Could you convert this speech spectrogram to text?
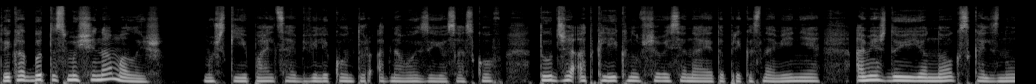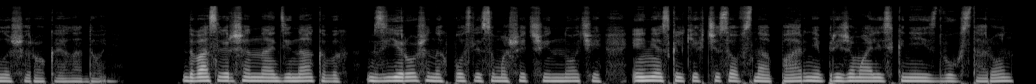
«Ты как будто смущена, малыш?» Мужские пальцы обвели контур одного из ее сосков, тут же откликнувшегося на это прикосновение, а между ее ног скользнула широкая ладонь. Два совершенно одинаковых, взъерошенных после сумасшедшей ночи и нескольких часов сна парня прижимались к ней с двух сторон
